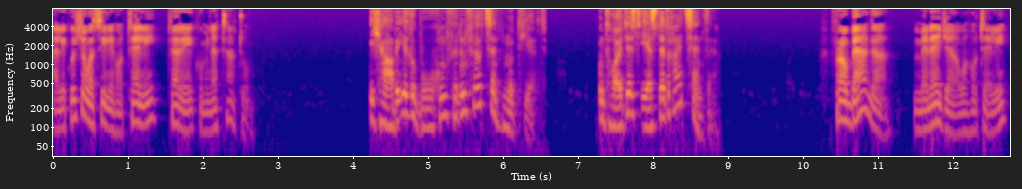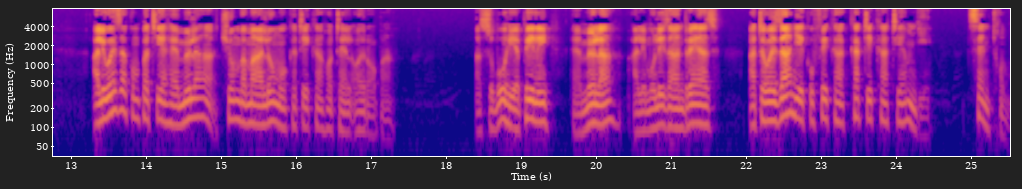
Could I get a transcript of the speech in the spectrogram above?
alikwisha wasili hoteli tarehe kumi na tatu Ich habe Ihre Buchung für den 14. notiert. Und heute ist erst der 13. frau berger meneja wa hoteli aliweza kumpatia hemula chumba maalumu katika hotel europa asubuhi ya pili hemula alimuuliza andreas atawezaje kufika katikati ya mji centrum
